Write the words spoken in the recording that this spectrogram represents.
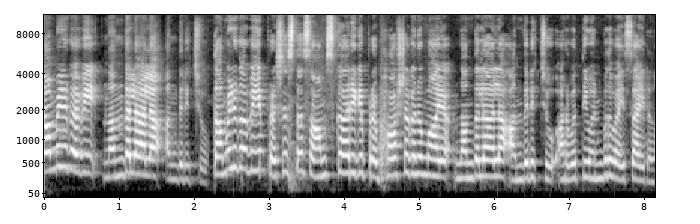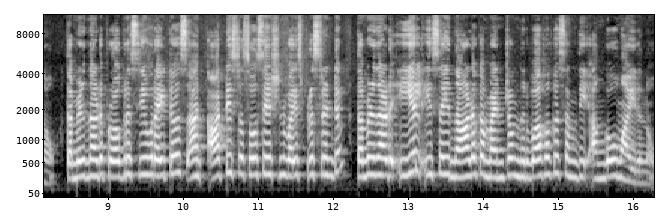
തമിഴ് കവി നന്ദലാല അന്തരിച്ചു. തമിഴ് കവിയും പ്രശസ്ത സാംസ്കാരിക പ്രഭാഷകനുമായ നന്ദലാല അന്തരിച്ചു. അറുപത്തി ഒൻപത് വയസ്സായിരുന്നു. Tamil Nadu progressive writers and artist association vice പ്രസിഡന്റും തമിഴ്നാട് ഇ എൽ ഇസൈ നാടക മൻട്രം നിർവാഹക സമിതി അംഗവുമായിരുന്നു.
